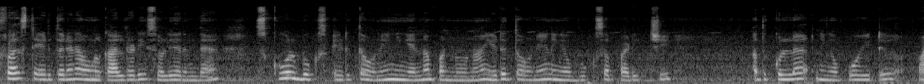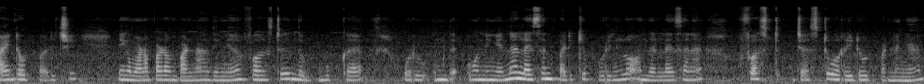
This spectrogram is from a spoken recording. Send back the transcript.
ஃபர்ஸ்ட் எடுத்தோடனே நான் உங்களுக்கு ஆல்ரெடி சொல்லியிருந்தேன். ஸ்கூல் புக்ஸ் எடுத்தோடனே நீங்கள் என்ன பண்ணணுன்னா எடுத்தோடனே நீங்கள் புக்ஸை படித்து அதுக்குள்ளே நீங்கள் போயிட்டு பாயிண்ட் அவுட் படித்து நீங்கள் மனப்பாடம் பண்ணாதீங்க. ஃபர்ஸ்ட்டு இந்த புக்கை ஒரு இந்த நீங்கள் என்ன லெசன் படிக்க போகிறீங்களோ அந்த லெசனை ஃபஸ்ட் ஜஸ்ட் ஒரு ரீட் அவுட் பண்ணுங்கள்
